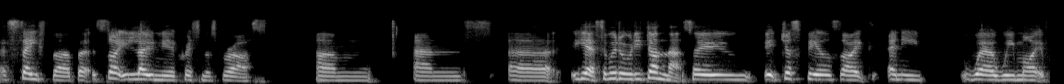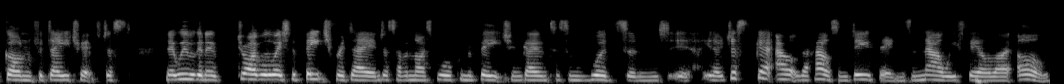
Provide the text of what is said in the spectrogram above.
a safer but slightly lonelier christmas for us. Um, and uh, yeah so we'd already done that. So it just feels like any where we might have gone for day trips just you know we were going to drive all the way to the beach for a day and just have a nice walk on the beach and go into some woods and you know just get out of the house and do things. And now we feel like oh we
